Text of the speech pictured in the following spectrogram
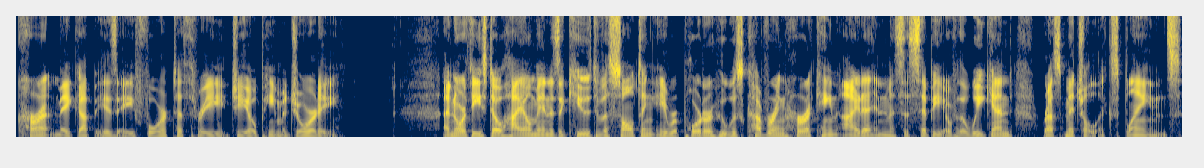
current makeup is a 4 to 3 GOP majority. A Northeast Ohio man is accused of assaulting a reporter who was covering Hurricane Ida in Mississippi over the weekend. Russ Mitchell explains.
